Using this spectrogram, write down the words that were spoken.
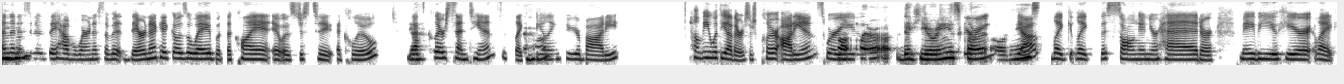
and then as Mhm. soon as they have awareness of it their neck ache goes away but the client it was just to, a clue Yeah. that's clairsentience it's like Uh-huh. feeling through your body help me with the others there's clairaudience where Cla- you Clara, uh, the hearing is clear audience. yeah like like this song in your head or maybe you hear like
